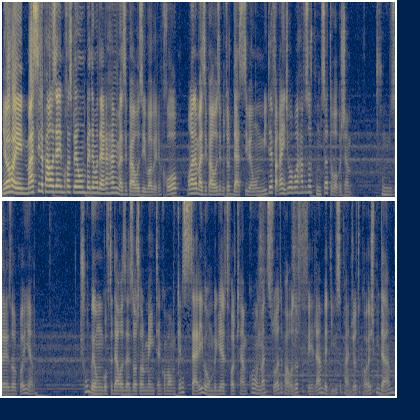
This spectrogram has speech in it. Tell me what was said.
نگاه کنین مسیر پروازی اگه می‌خواست بهمون بده ما دقیقا همین مسیر پروازی با بریم. خب ما الان مسیر پروازی به طور دستی بهمون میده. فقط اینجا با 7500 تا با باشم 15000 پایی هم. چون به اون گفته 12000 تا رو مینتین کن و ممکنه سریع به اون بگه ارتفاع کم کن من سرعت پرواز رو فعلا به 250 تا کاهش میدم.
